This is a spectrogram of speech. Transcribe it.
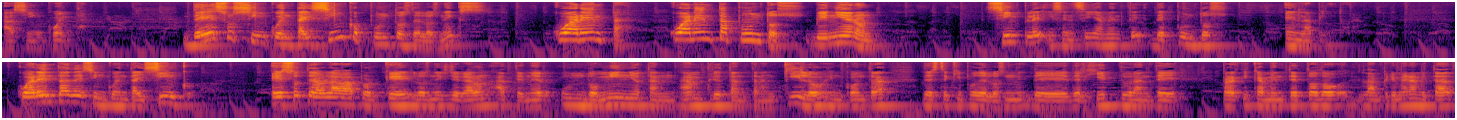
a 50. De esos 55 puntos de los Knicks, 40, 40 puntos vinieron simple y sencillamente de puntos en la pintura. 40 de 55. Eso te hablaba porque los Knicks llegaron a tener un dominio tan amplio, tan tranquilo en contra de este equipo de los, del Hit durante prácticamente todo la primera mitad,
